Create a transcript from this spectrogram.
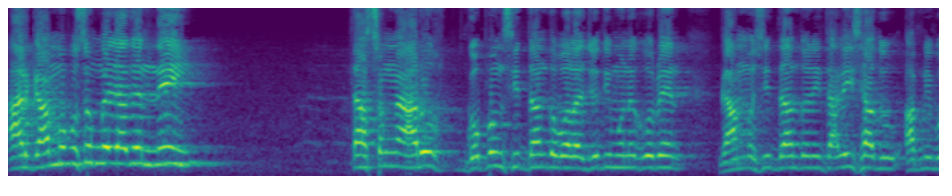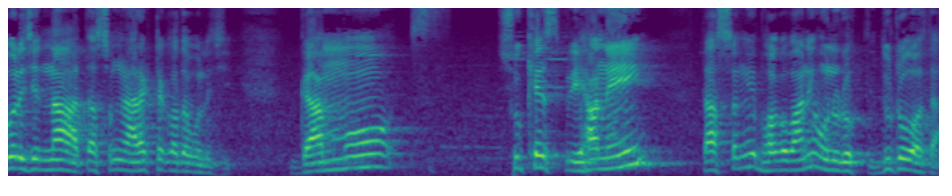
আর গ্রাম্য প্রসঙ্গ যাদের নেই তার সঙ্গে আরও গোপন সিদ্ধান্ত বলা, যদি মনে করবেন গ্রাম্য সিদ্ধান্ত নেই, তারই সাধু। আপনি বলেছেন, না, তার সঙ্গে আরেকটা কথা বলেছি। গ্রাম্য সুখে স্পৃহা নেই, তার সঙ্গে ভগবানের অনুরক্তি, দুটো কথা।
